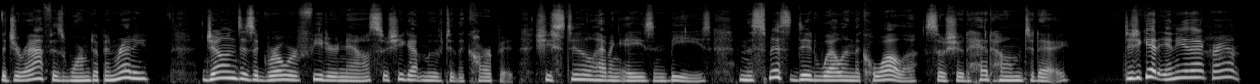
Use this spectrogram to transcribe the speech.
The giraffe is warmed up and ready. Jones is a grower feeder now, so she got moved to the carpet. She's still having A's and B's. And the Smiths did well in the koala, so should head home today. Did you get any of that, Grant?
